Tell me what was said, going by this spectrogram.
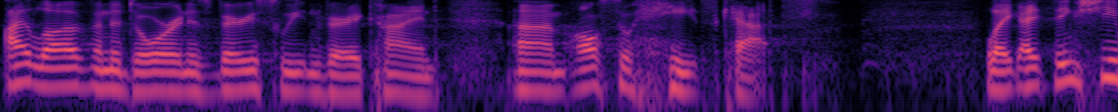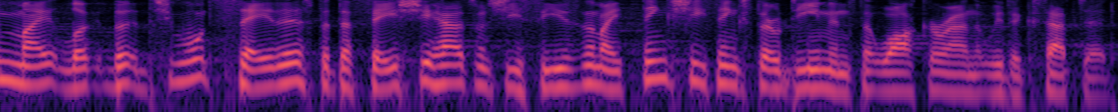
I love and adore and is very sweet and very kind, um, also hates cats. Like, I think she might look, she won't say this, but the face she has when she sees them, I think she thinks they're demons that walk around that we've accepted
